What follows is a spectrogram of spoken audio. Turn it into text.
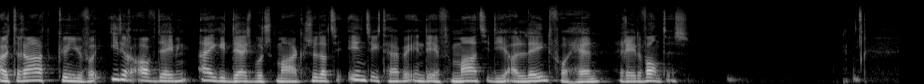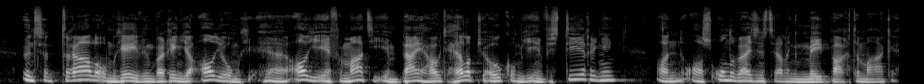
Uiteraard kun je voor iedere afdeling eigen dashboards maken, zodat ze inzicht hebben in de informatie die alleen voor hen relevant is. Een centrale omgeving waarin je al je, uh, al je informatie in bijhoudt, helpt je ook om je investeringen als onderwijsinstelling meetbaar te maken.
